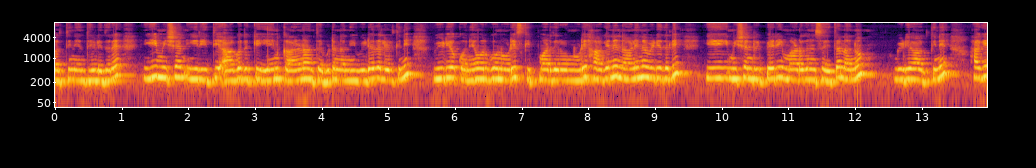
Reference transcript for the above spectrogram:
ಬರ್ತೀನಿ ಅಂತ ಹೇಳಿದ್ದಾರೆ. ಈ ಮಿಷನ್ ಈ ರೀತಿ ಆಗೋದಕ್ಕೆ ಏನು ಕಾರಣ ಅಂತ ಹೇಳ್ಬಿಟ್ಟು ನಾನು ಈ ವಿಡಿಯೋದಲ್ಲಿ ಹೇಳ್ತೀನಿ. ವಿಡಿಯೋ ಕೊನೆವರೆಗೂ ನೋಡಿ, ಸ್ಕಿಪ್ ಮಾಡದಿರೋ ನೋಡಿ. ಹಾಗೆಯೇ ನಾಳಿನ ವಿಡಿಯೋದಲ್ಲಿ ಈ ಮಿಷನ್ ರಿಪೇರಿ ಮಾಡೋದನ್ನು ಸಹಿತ ನಾನು ವಿಡಿಯೋ ಹಾಕ್ತೀನಿ. ಹಾಗೆ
